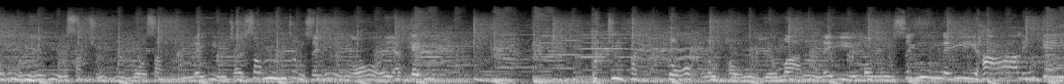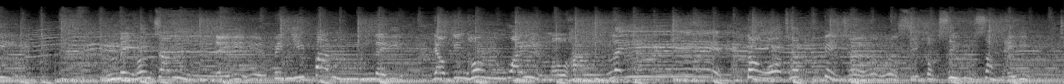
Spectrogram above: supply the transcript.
清幽香气十全和十美，在心中写我日记。不知不觉路途遥万里，梦醒你下了机。未看真理，便已奔离，又见空位无行李。当我出机场时，觉消失你，像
